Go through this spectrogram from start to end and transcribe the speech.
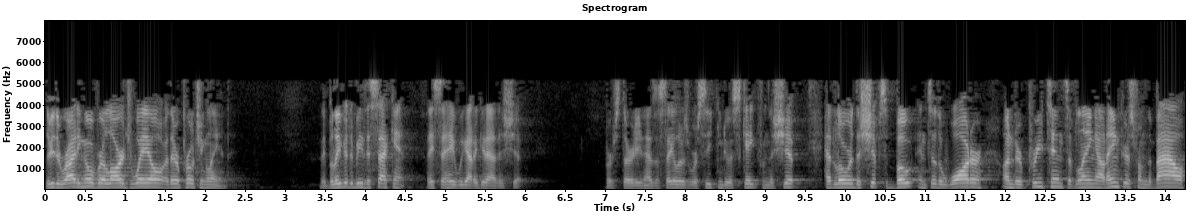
they're either riding over a large whale or they're approaching land. They believe it to be the second. They say, hey, we got to get out of this ship. Verse 30 And as the sailors were seeking to escape from the ship, had lowered the ship's boat into the water under pretense of laying out anchors from the bow,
